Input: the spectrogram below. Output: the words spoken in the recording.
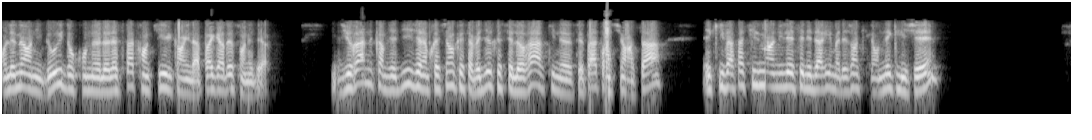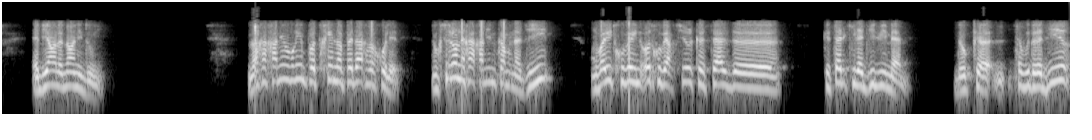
On le met en idouille, donc on ne le laisse pas tranquille quand il n'a pas gardé son neder. Duran, comme j'ai dit, j'ai l'impression que ça veut dire que c'est le rave qui ne fait pas attention à ça et qui va facilement annuler ses nedarim à des gens qui l'ont négligé. Eh bien, on le met en idouille. Donc selon les chachamim, comme on a dit, on va lui trouver une autre ouverture que celle de que celle qu'il a dit lui-même. Donc euh, ça voudrait dire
